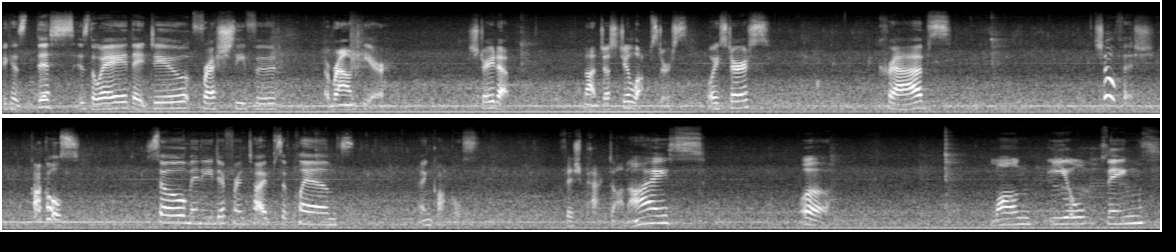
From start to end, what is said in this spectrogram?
Because this is the way they do fresh seafood around here. Straight up. Not just your lobsters. Oysters, crabs, shellfish, cockles so many different types of clams and cockles. Fish packed on ice. Whoa. Long eel things,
